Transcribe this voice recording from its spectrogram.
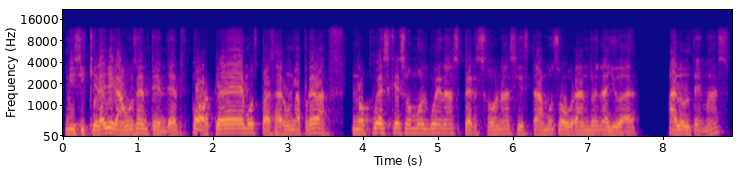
ni siquiera llegamos a entender por qué debemos pasar una prueba. No pues que somos buenas personas y estamos obrando en ayudar a los demás.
